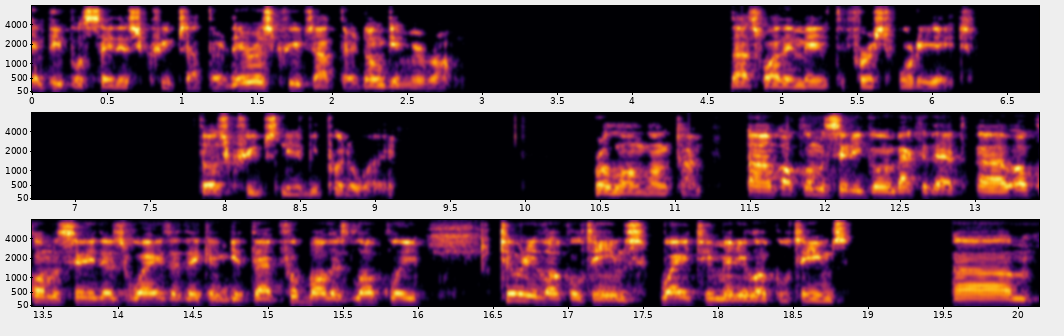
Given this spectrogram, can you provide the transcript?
And people say there's creeps out there. There is creeps out there. Don't get me wrong. That's why they made it the first 48. Those creeps need to be put away for a long, long time. Um, Oklahoma City, going back to that, uh, Oklahoma City, there's ways that they can get that football. There's locally too many local teams, way too many local teams. Um,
